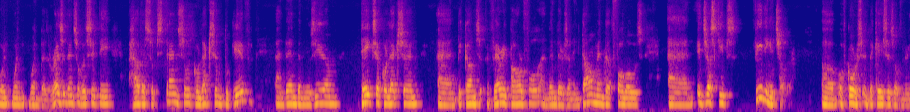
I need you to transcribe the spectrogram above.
when when the residents of a city have a substantial collection to give, and then the museum takes a collection and becomes very powerful, and then there's an endowment that follows, and it just keeps feeding each other. Um, of course, in the cases of New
